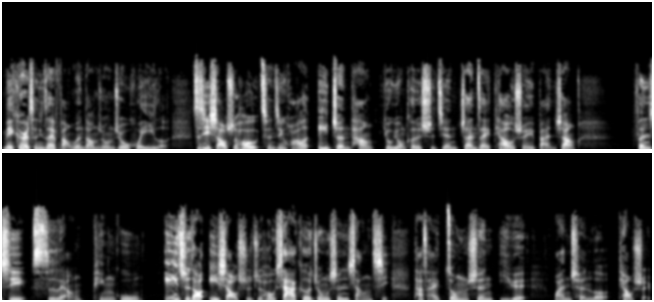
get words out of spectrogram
梅克尔曾经在访问当中就回忆了自己小时候曾经花了一整堂游泳课的时间站在跳水板上。分析、思量、评估，一直到一小时之后，下课钟声响起，他才纵身一跃，完成了跳水。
